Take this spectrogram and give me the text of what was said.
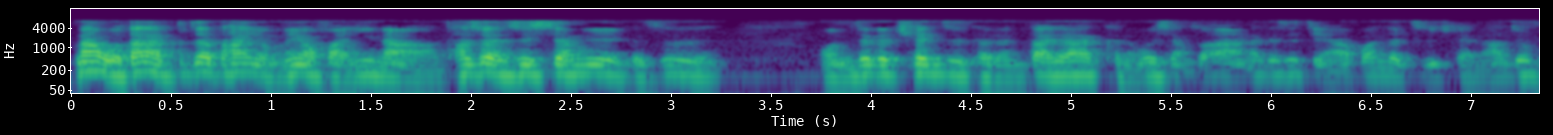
那我当然不知道他有没有反应啊，他虽然是相约，可是我们这个圈子可能大家可能会想说啊，那个是检察官的职权，然后就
